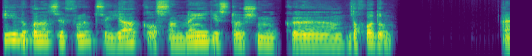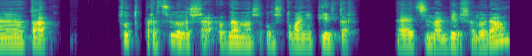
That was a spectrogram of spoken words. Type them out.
і виконують цю функцію як основний істочник е, доходу. Е, так, тут працює лише одне налаштування фільтр е, ціна більше нуля.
